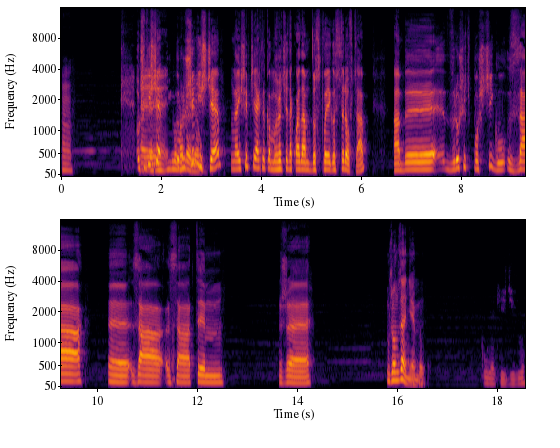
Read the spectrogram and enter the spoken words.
Hmm. Oczywiście Eee, materiał. ruszyliście najszybciej jak tylko możecie, zakładam, do swojego sterowca, aby wyruszyć pościgu za, za, za tym, że urządzeniem. Kół jakiś dziwny.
